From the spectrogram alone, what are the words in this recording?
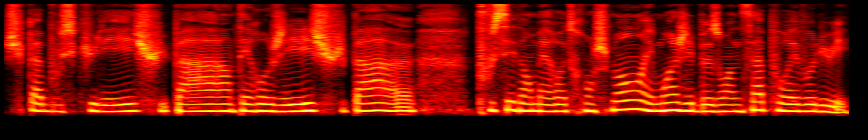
Je suis pas bousculée, je suis pas interrogée, je suis pas euh, poussée dans mes retranchements, et moi j'ai besoin de ça pour évoluer.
